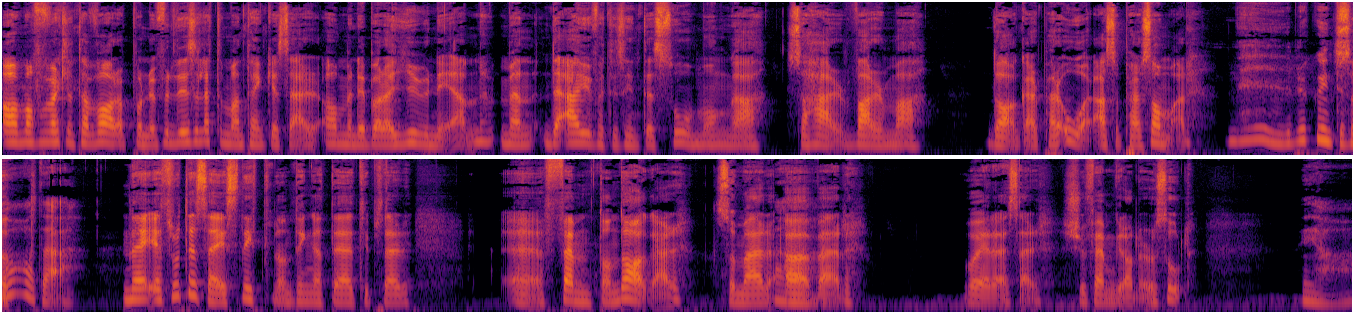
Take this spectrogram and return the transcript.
Ja, man får verkligen ta vara på nu, för det är så lätt att man tänker så här, ja men det är bara juni igen, men det är ju faktiskt inte så många så här varma dagar per år, alltså per sommar. Nej, det brukar ju inte Så- vara det. Nej, jag tror att det är så här, i snitt någonting att det är typ så här eh, 15 dagar som är Ja. över, vad är det, så här 25 grader och sol. Ja.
